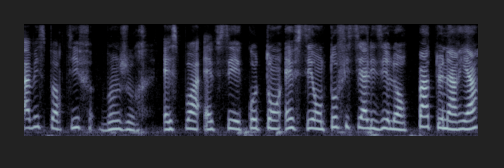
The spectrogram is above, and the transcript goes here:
Amis sportifs, bonjour. Espoir FC et Coton FC ont officialisé leur partenariat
